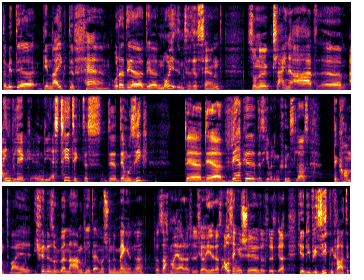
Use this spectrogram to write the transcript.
damit der geneigte Fan oder der, der Neuinteressent so eine kleine Art äh, Einblick in die Ästhetik des, der, der Musik der, der Werke des jeweiligen Künstlers bekommt, weil ich finde, so über Namen geht da immer schon eine Menge, ne? Da sagt man ja, das ist ja hier das Aushängeschild, das ist ja hier die Visitenkarte.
